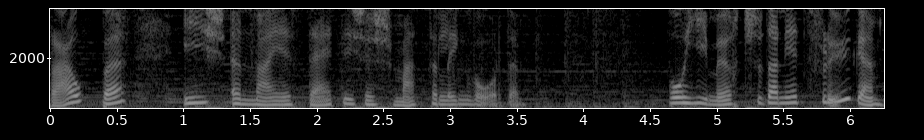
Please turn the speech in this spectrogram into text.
Raupe ist ein majestätischer Schmetterling geworden. Wohin möchtest du dann jetzt fliegen?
